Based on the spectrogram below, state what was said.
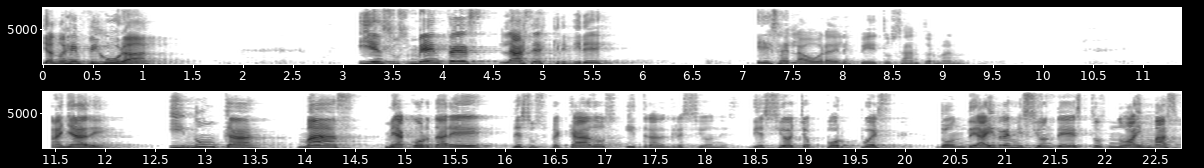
ya no es en figura, y en sus mentes las escribiré. Esa es la obra del Espíritu Santo, hermano. Añade, y nunca más me acordaré de sus pecados y transgresiones. 18, por pues donde hay remisión de estos, no hay más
